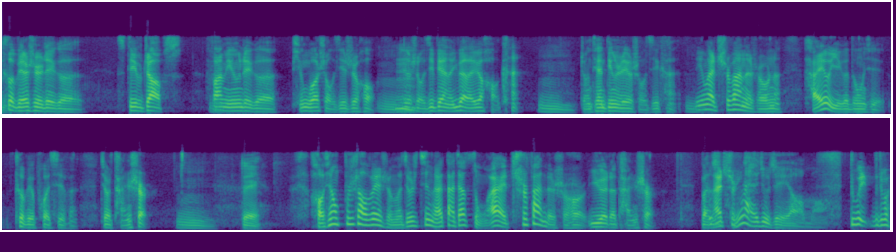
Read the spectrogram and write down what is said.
特别是这个。Steve Jobs 发明这个苹果手机之后，这个手机变得越来越好看。嗯，整天盯着这个手机看。另外吃饭的时候呢，还有一个东西特别破气氛，就是谈事儿。嗯，对，好像不知道为什么，就是近来大家总爱吃饭的时候约着谈事儿。本来从来就这样嘛。对，就是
